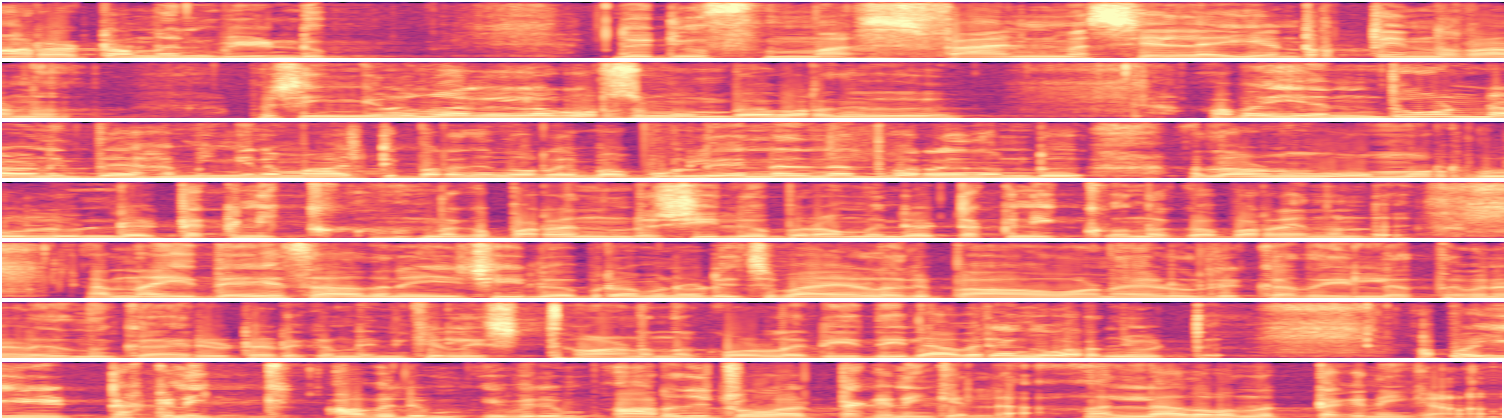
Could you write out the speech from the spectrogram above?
ആറാട്ടണ്ണൻ വീണ്ടും ഇതൊരു ഫാൻ മസാല എന്റർടൈനറാണ് പക്ഷേ ഇങ്ങനെയൊന്നും അല്ല കുറച്ച് മുമ്പേ പറഞ്ഞത്. അപ്പോൾ എന്തുകൊണ്ടാണ് ഇദ്ദേഹം ഇങ്ങനെ മാറ്റി പറഞ്ഞതെന്ന് പറയുമ്പോൾ പുള്ളി തന്നെ അതിനകത്ത് പറയുന്നുണ്ട് അതാണ് ഒമർ ലുലുവിന്റെ ടെക്നിക്ക് എന്നൊക്കെ പറയുന്നുണ്ട് ഷീലു ബ്രാഹ്മിന്റെ ടെക്നിക്ക് എന്നൊക്കെ പറയുന്നുണ്ട്. എന്നാൽ ഇതേ സാധനം ഈ ഷീലു ബ്രാഹ്മിനോട് ചോദിച്ചപ്പോൾ അയാളൊരു പാവമാണ് അയാളൊരു കഥയില്ലാത്തവനാണ് ഇതൊന്നും കാര്യമായിട്ട് എടുക്കേണ്ട എനിക്കുള്ള ഇഷ്ടമാണെന്നൊക്കെ ഉള്ള രീതിയിൽ അവരങ്ങ് പറഞ്ഞു വിട്ട്. അപ്പോൾ ഈ ടെക്നിക്ക് അവരും ഇവരും അറിഞ്ഞിട്ടുള്ള ടെക്നിക്കല്ല അല്ലാതെ വന്ന ടെക്നിക്കാണ്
